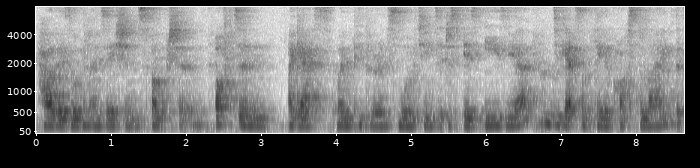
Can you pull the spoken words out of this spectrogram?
how those organisations function. Often, I guess, when people are in smaller teams, it just is easier Mm. to get something across the line that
